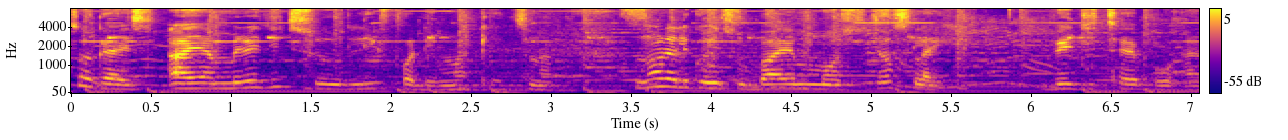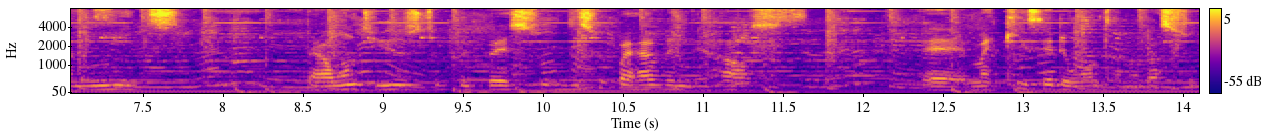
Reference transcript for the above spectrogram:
So guys, I am ready to leave for the market now. I'm not really going to buy much, just like vegetable and meat that I want to use to prepare soup. The soup I have in the house. Uh, my kids said they want another soup.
